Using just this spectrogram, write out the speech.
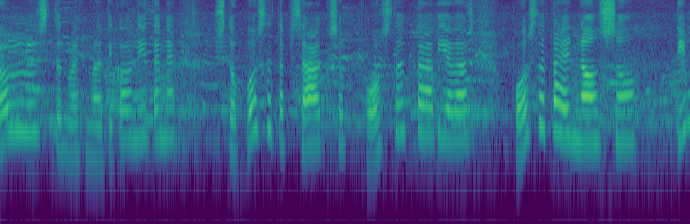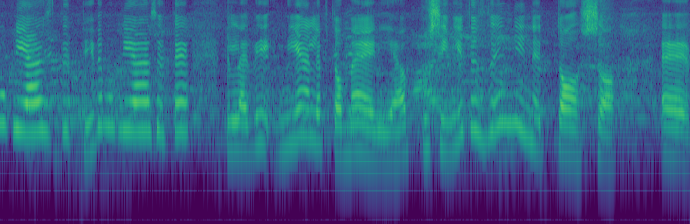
ρόλος των μαθηματικών ήταν στο πώς θα τα ψάξω, πώς θα τα διαβάσω, πώς θα τα ενώσω, τι μου χρειάζεται, τι δεν μου χρειάζεται. Δηλαδή, μία λεπτομέρεια που συνήθως δεν είναι τόσο ε,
